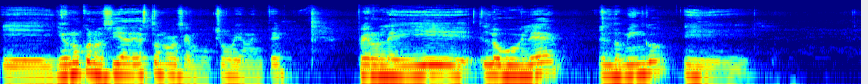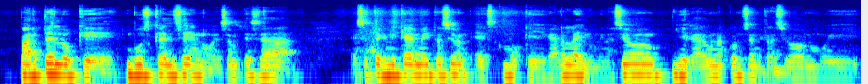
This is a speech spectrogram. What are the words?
Y yo no conocía de esto, no sé mucho, obviamente. Pero leí, lo googleé el domingo y parte de lo que busca el seno, esa, esa, esa técnica de meditación, es como que llegar a la iluminación, llegar a una concentración muy,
